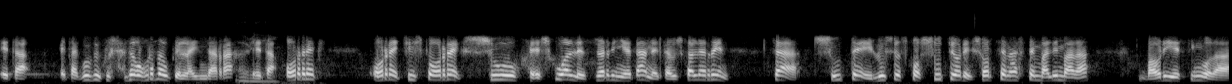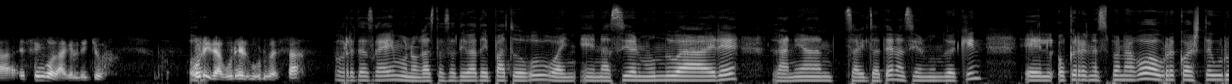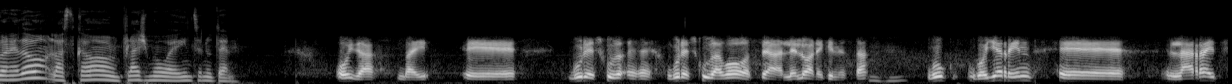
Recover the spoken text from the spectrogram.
eta, eta guk ikusten dugu hor daukela indarra. Hori. Eta horrek, horrek, txispo horrek, zu eskualde ezberdinetan, eta Euskal Herrin, za, zute, ilusiozko zute hori sortzen hasten balin bada, ba hori ezingo da, ezingo da gelditu. Hori da gure helburu ez da. Horretaz gain, bueno, gaztazati bat aipatu dugu, guain e, nazioen mundua ere, lanean zabiltzate nazioen munduekin, el okerren ezpanago aurreko asteburuan edo, lazkaon flash moba egintzen duten. Hoi da, bai, e, gure, esku, e, gure esku dago, zera, leloarekin ez da. Guk goierrin, e, larraitz,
